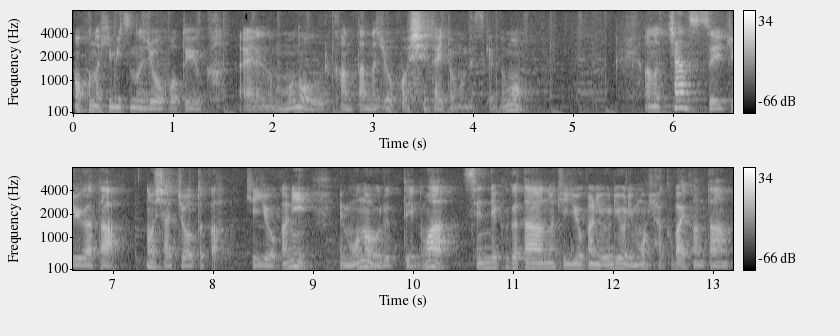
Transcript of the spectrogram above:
まあ、この秘密の情報というか、えー、ものを売る簡単な情報を教えたいと思うんですけれどもあのチャンス追求型の社長とか起業家に物を売るっていうのは戦略型の起業家に売るよりも100倍簡単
